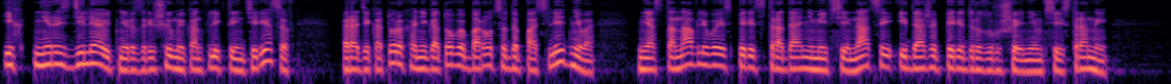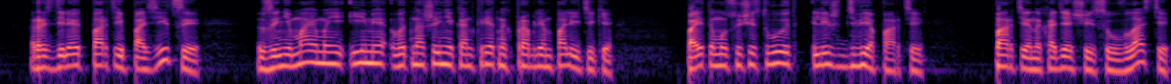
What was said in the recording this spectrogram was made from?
их не разделяют неразрешимые конфликты интересов, ради которых они готовы бороться до последнего, не останавливаясь перед страданиями всей нации и даже перед разрушением всей страны. Разделяют партии позиции, занимаемые ими в отношении конкретных проблем политики. Поэтому существует лишь две партии. Партия, находящаяся у власти,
